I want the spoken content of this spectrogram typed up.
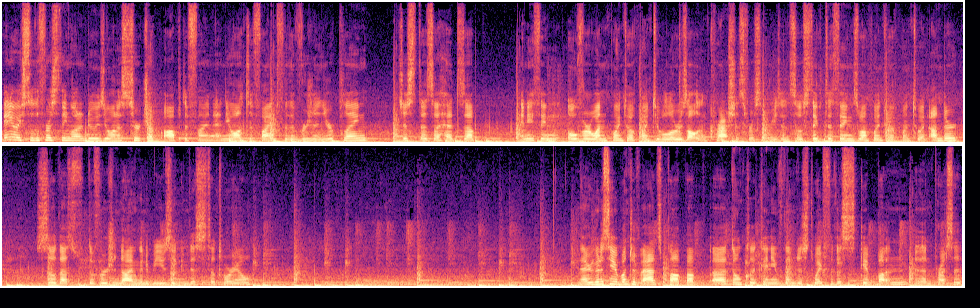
Anyway, so the first thing you want to do is you want to search up Optifine and you want to find for the version you're playing. Just as a heads up, anything over 1.12.2 will result in crashes for some reason. So stick to things 1.12.2 and under. So that's the version that I'm going to be using in this tutorial. Now you're going to see a bunch of ads pop up. Uh, don't click any of them, just wait for the skip button and then press it.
